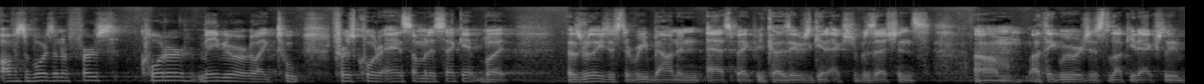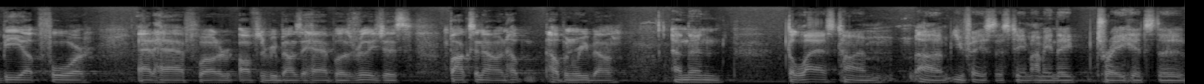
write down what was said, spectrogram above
offensive boards in the first quarter, maybe, or like two, first quarter and some in the second, but it was really just a rebounding aspect because they was getting extra possessions. Um, I think we were just lucky to actually be up four at half for all the offensive rebounds they had, but it was really just boxing out and help, helping rebound. And then the last time uh, you faced this team, I mean, they Trae hits the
